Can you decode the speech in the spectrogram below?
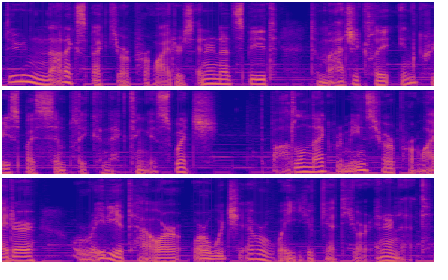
do not expect your provider's internet speed to magically increase by simply connecting a switch. The bottleneck remains your provider or radio tower or whichever way you get your internet.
